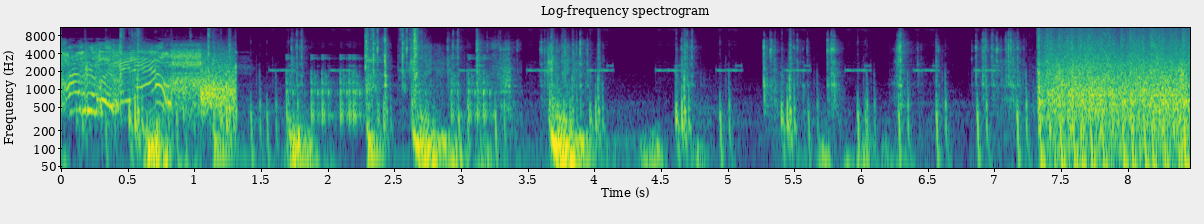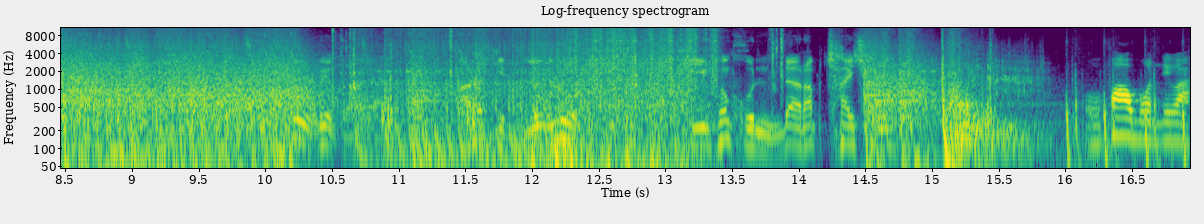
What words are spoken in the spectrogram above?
คว้างระเบิดไปแล้ว กู้เรียบร้อยแล้วภารกิจลุล่วงทีม ของคุณได้รับชัยชนะโอ้เฝ้าบนดีกว่า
